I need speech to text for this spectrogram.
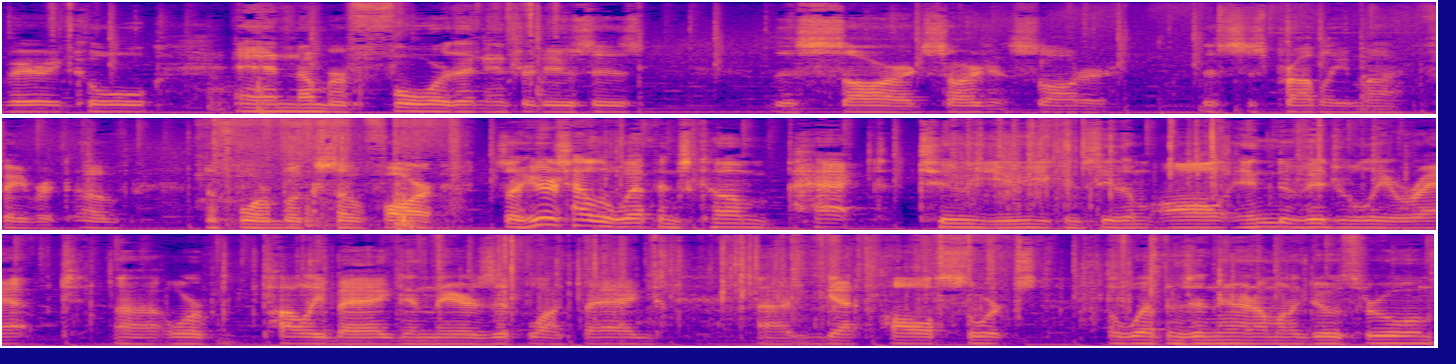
very cool. And number four that introduces the Sarge, Sergeant Slaughter. This is probably my favorite of the four books so far. So here's how the weapons come packed to you. You can see them all individually wrapped uh, or polybagged in there, Ziploc bagged. Uh, you've got all sorts of weapons in there and I'm gonna go through them.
